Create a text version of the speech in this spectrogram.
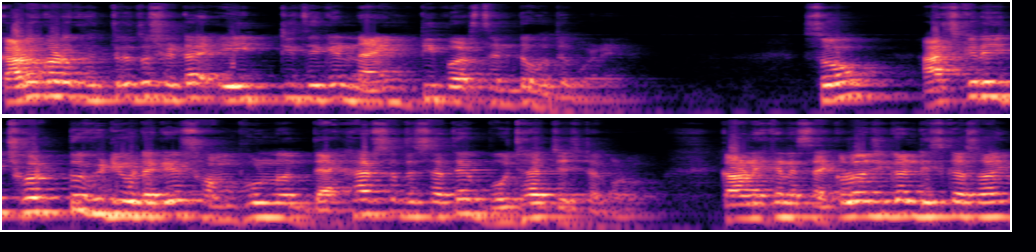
কারও কারও ক্ষেত্রে তো সেটা এইটটি থেকে নাইনটি পার্সেন্টও হতে পারে। সো আজকের এই ছোট্ট ভিডিওটাকে সম্পূর্ণ দেখার সাথে সাথে বোঝার চেষ্টা করো। কারণ এখানে সাইকোলজিক্যাল ডিসকাস হয়,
